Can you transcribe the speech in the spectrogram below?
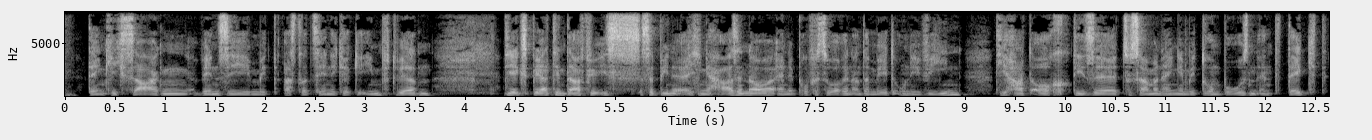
denke ich, sagen, wenn sie mit AstraZeneca geimpft werden. Die Expertin dafür ist Sabine Eichinger-Hasenauer, eine Professorin an der Med-Uni Wien. Die hat auch diese Zusammenhänge mit Thrombosen entdeckt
